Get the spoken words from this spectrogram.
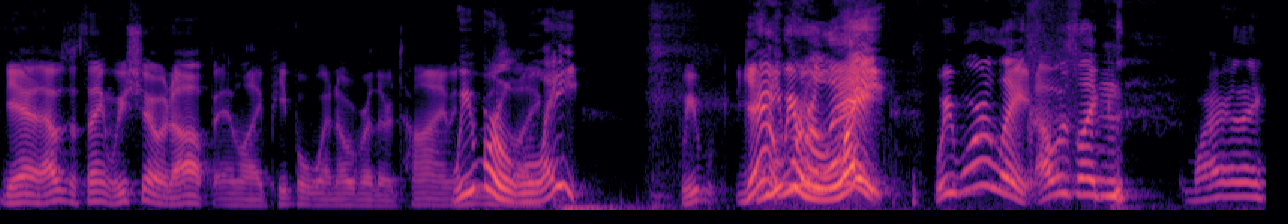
Yeah, that was the thing. We showed up and like people went over their time. and We he were like- late. We yeah, We we, were late. We were late. I was like, why are they?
